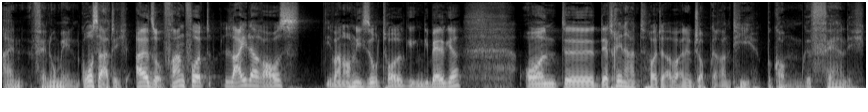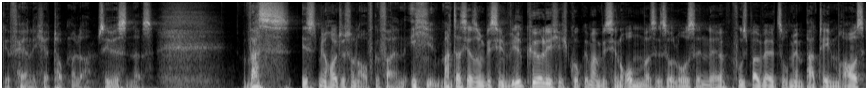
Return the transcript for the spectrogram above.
ein Phänomen. Großartig. Also, Frankfurt leider raus. Die waren auch nicht so toll gegen die Belgier. Und äh, der Trainer hat heute aber eine Jobgarantie bekommen. Gefährlich, gefährlicher Topmüller. Sie wissen das. Was ist mir heute schon aufgefallen? Ich mache das ja so ein bisschen willkürlich. Ich gucke immer ein bisschen rum, was ist so los in der Fußballwelt, suche mir ein paar Themen raus.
